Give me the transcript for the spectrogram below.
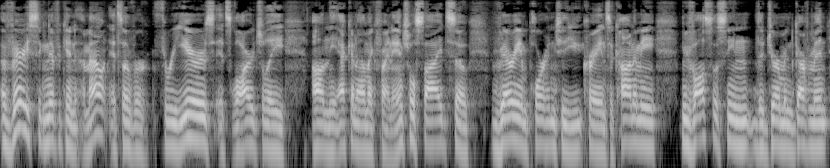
a very significant amount. It's over three years. It's largely on the economic financial side. So very important to Ukraine's economy. We've also seen the German government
